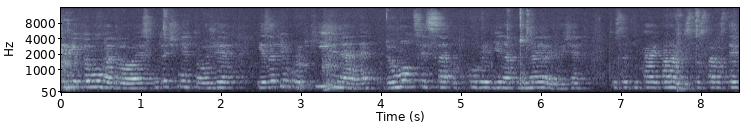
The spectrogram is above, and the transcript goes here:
co mě k tomu vedlo, je skutečně to, že je zatím obtížné domoci se odpovědi na e-maily, takže to se týká i pana místostarosty,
